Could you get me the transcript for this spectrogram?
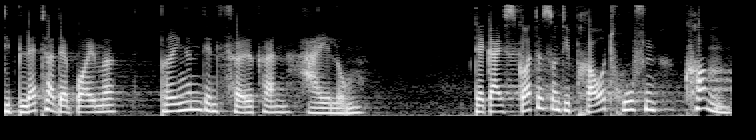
die Blätter der Bäume bringen den Völkern Heilung. Der Geist Gottes und die Braut rufen, komm.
